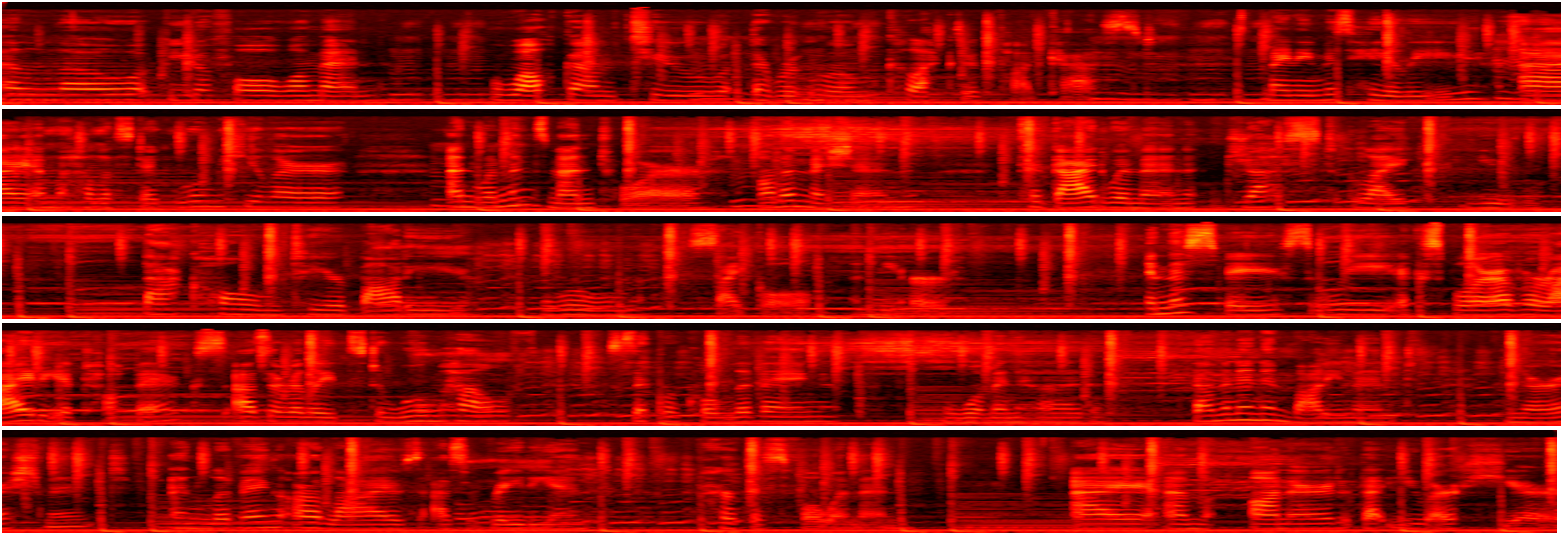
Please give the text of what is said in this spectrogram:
Hello, beautiful woman. Welcome to the Root and Womb Collective podcast. My name is Haley. I am a holistic womb healer and women's mentor on a mission to guide women just like you back home to your body, womb, cycle, and the earth. In this space, we explore a variety of topics as it relates to womb health, cyclical living, womanhood, feminine embodiment, nourishment, and living our lives as radiant, purposeful women. I am honored that you are here.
